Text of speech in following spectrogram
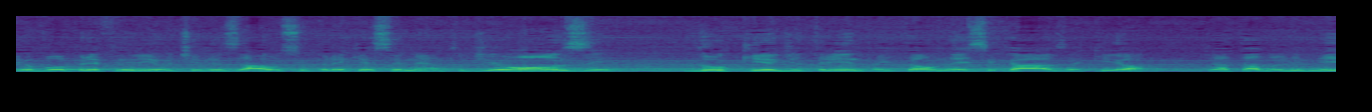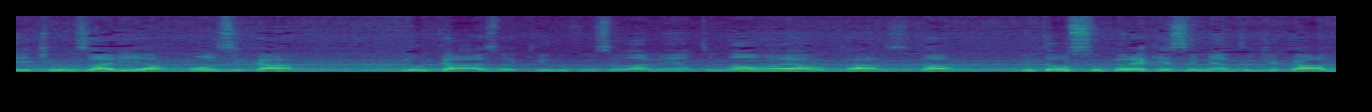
eu vou preferir utilizar o superaquecimento de 11 do que de 30. Então, nesse caso aqui, ó, já está no limite, eu usaria 11K. No caso aqui do funcionamento, não é o caso, tá? Então, o superaquecimento indicado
